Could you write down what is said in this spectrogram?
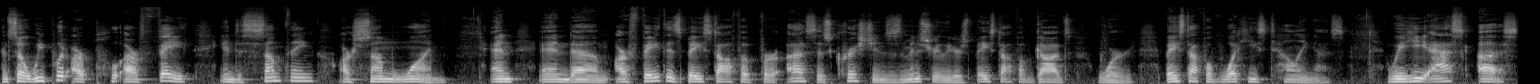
And so we put our, our faith into something or someone. And, and um, our faith is based off of, for us as Christians, as ministry leaders, based off of God's word, based off of what He's telling us. We, he asks us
